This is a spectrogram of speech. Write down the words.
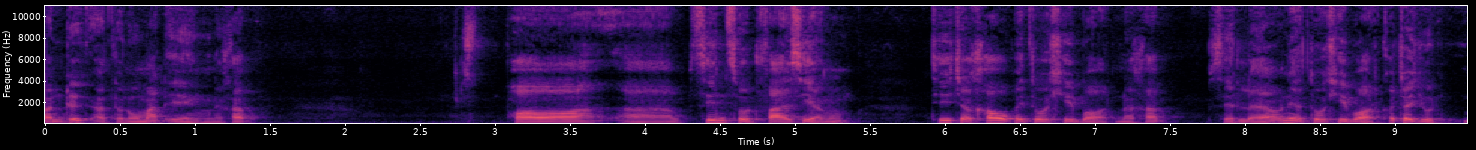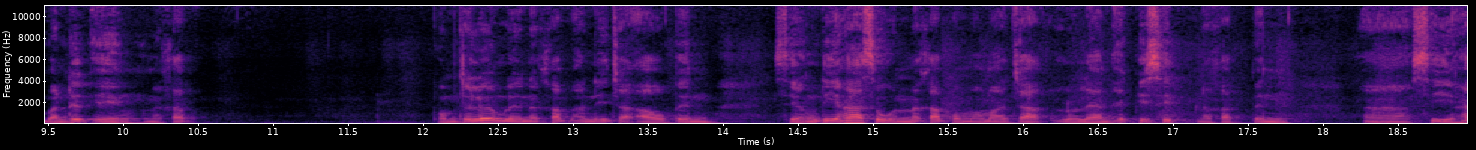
บันทึกอัตโนมัติเองนะครับ พออสิ้นสุดไฟล์เสียงที่จะเข้าไปตัวคีย์บอร์ดนะครับ เสร็จแล้วเนี่ยตัวคีย์บอร์ดก็จะหยุดบันทึกเองนะครับ ผมจะเริ่มเลยนะครับ อันนี้จะเอาเป็นเสียง D50 นะครับ ผมเอามาจาก Roland XP10 นะครับ เป็นอ่า C5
